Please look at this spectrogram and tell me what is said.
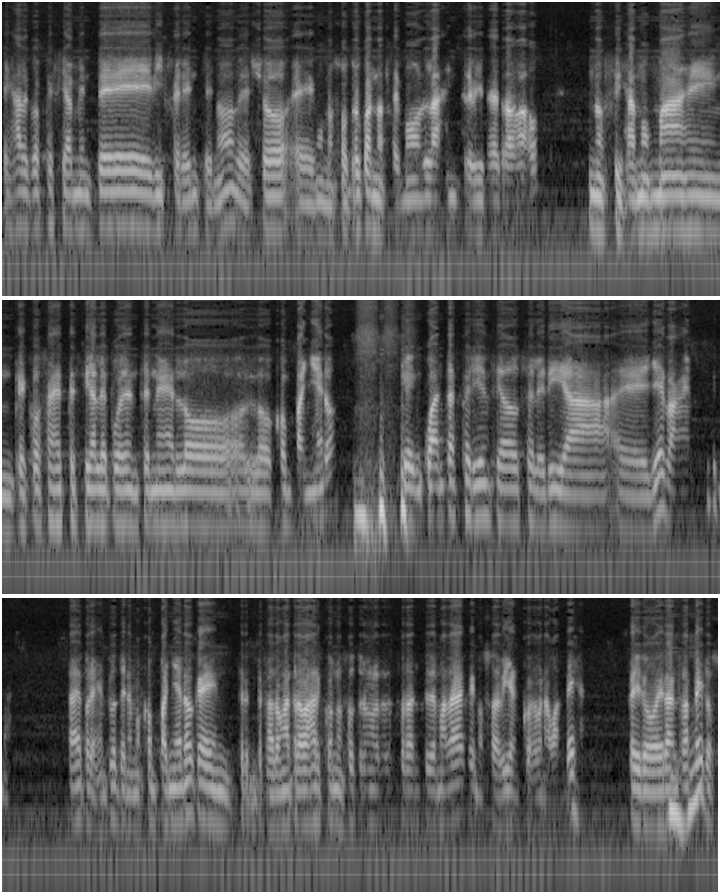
es algo especialmente diferente, ¿no? De hecho, eh, nosotros cuando hacemos las entrevistas de trabajo nos fijamos más en qué cosas especiales pueden tener los, los compañeros que en cuánta experiencia de hostelería eh, llevan encima. ¿Sabes? Por ejemplo, tenemos compañeros que empezaron a trabajar con nosotros en el restaurante de Málaga que no sabían coger una bandeja, pero eran raperos.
